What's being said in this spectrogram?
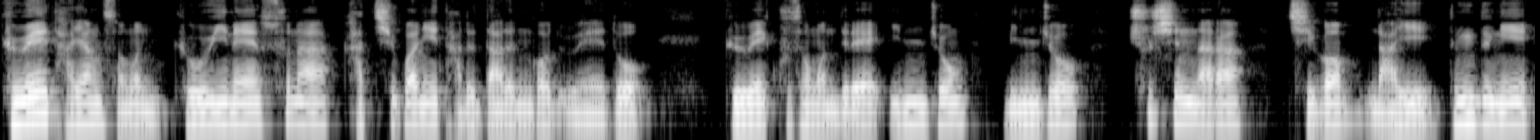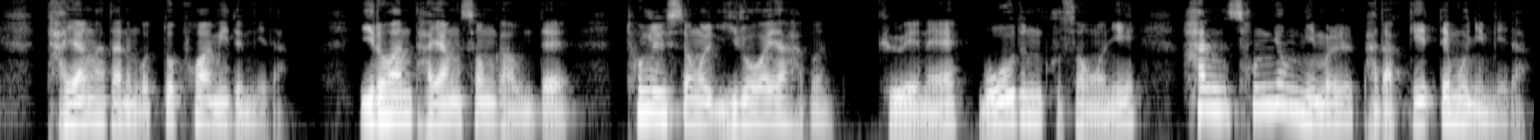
교회의 다양성은 교인의 수나 가치관이 다르다는 것 외에도 교회 구성원들의 인종, 민족, 출신 나라, 직업, 나이 등등이 다양하다는 것도 포함이 됩니다. 이러한 다양성 가운데 통일성을 이루어야 함은 교회 내 모든 구성원이 한 성령님을 받았기 때문입니다.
